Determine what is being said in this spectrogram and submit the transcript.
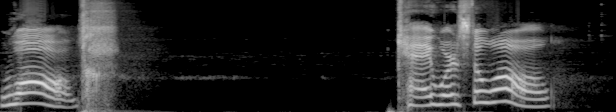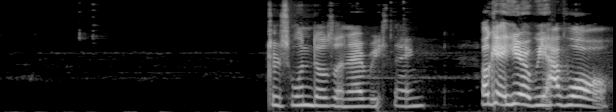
Wall. Okay, where's the wall? There's windows and everything. Okay, here we have wall.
